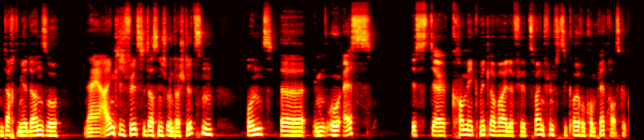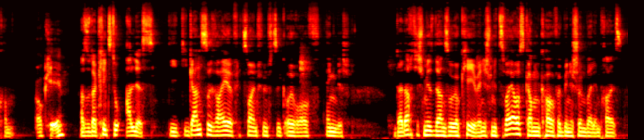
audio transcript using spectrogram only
und dachte mir dann so, naja, eigentlich willst du das nicht unterstützen. Und äh, im US ist der Comic mittlerweile für 52 Euro komplett rausgekommen. Okay. Also da kriegst du alles. Die, die ganze Reihe für 52 Euro auf Englisch. Da dachte ich mir dann so, okay, wenn ich mir zwei Ausgaben kaufe, bin ich schon bei dem Preis.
